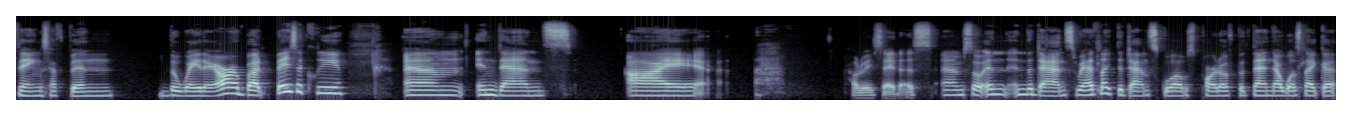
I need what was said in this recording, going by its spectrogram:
things have been the way they are. But basically, um, in dance, I how do I say this? Um, so in in the dance, we had like the dance school I was part of, but then there was like a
